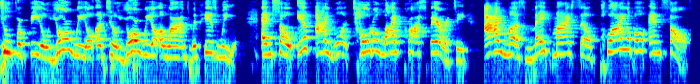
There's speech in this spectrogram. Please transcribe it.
to fulfill your will until your will aligns with His will. And so, if I want total life prosperity, I must make myself pliable and soft,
